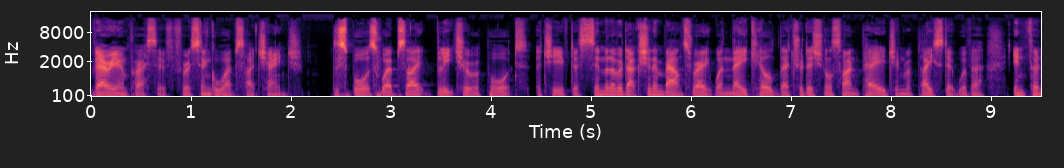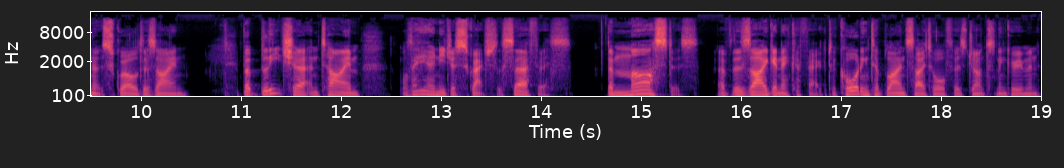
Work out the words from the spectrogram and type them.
very impressive for a single website change. The sports website Bleacher Report achieved a similar reduction in bounce rate when they killed their traditional site page and replaced it with an infinite scroll design. But Bleacher and Time, well, they only just scratched the surface. The masters of the Zeigarnik effect, according to Blindsight authors Johnson and Ghuman,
